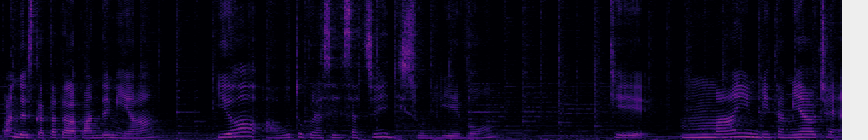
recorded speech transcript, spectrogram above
Quando è scattata la pandemia, io ho avuto quella sensazione di sollievo che mai in vita mia, cioè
